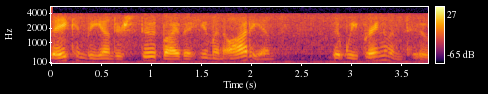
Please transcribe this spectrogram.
they can be understood by the human audience that we bring them to.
